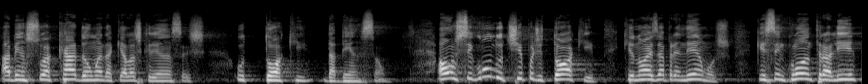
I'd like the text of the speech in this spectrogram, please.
abençoa cada uma daquelas crianças. O toque da bênção. Há um segundo tipo de toque que nós aprendemos, que se encontra ali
